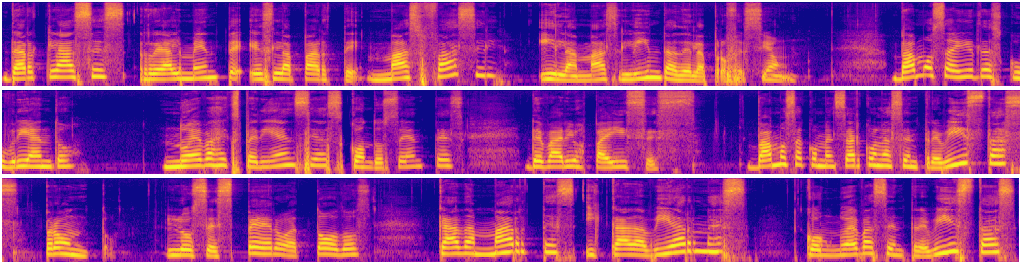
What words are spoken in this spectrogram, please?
dar clases realmente es la parte más fácil y la más linda de la profesión. Vamos a ir descubriendo nuevas experiencias con docentes de varios países. Vamos a comenzar con las entrevistas pronto. Los espero a todos cada martes y cada viernes con nuevas entrevistas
